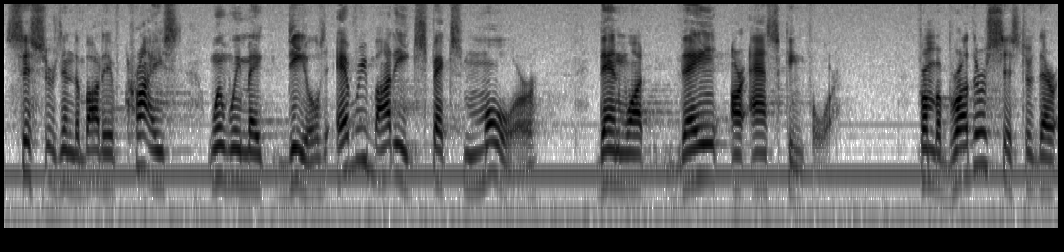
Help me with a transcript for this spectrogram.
sisters in the body of Christ, when we make deals, everybody expects more than what they are asking for. From a brother or sister, they're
